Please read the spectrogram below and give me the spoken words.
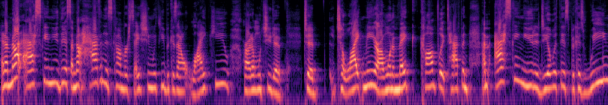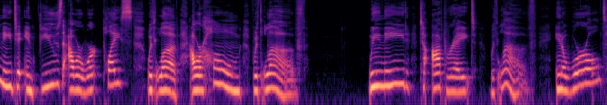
And I'm not asking you this. I'm not having this conversation with you because I don't like you or I don't want you to to to like me or I want to make conflict happen. I'm asking you to deal with this because we need to infuse our workplace with love, our home with love. We need to operate with love in a world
